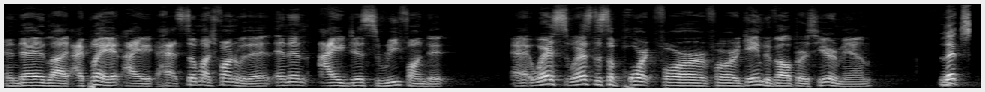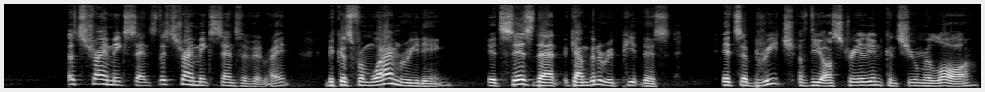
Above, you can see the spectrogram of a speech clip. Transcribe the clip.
and then like I play it, I had so much fun with it, and then I just refund it. Uh, where's where's the support for for game developers here, man? let's let's try and make sense. Let's try and make sense of it, right? Because from what I'm reading, it says that okay, I'm going to repeat this. It's a breach of the Australian consumer law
